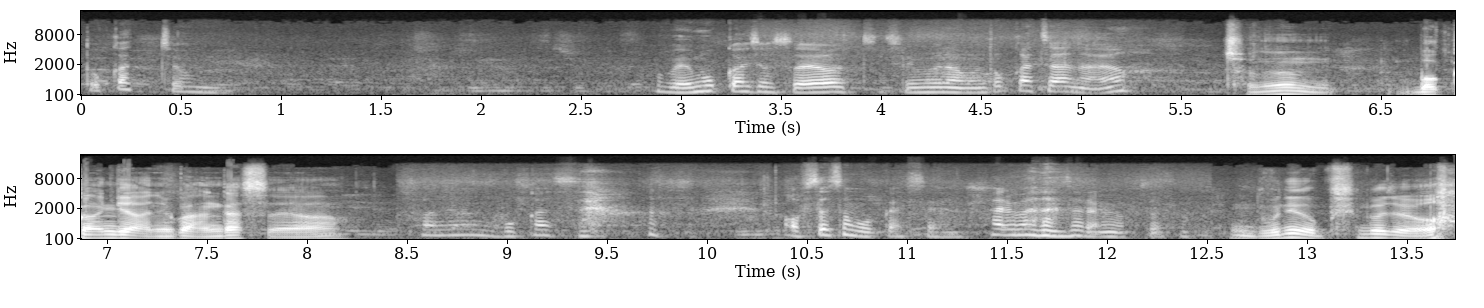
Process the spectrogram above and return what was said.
똑같죠. 왜 못 가셨어요? 질문하면 똑같지 않아요? 저는 못 간 게 아니고 안 갔어요. 저는 못 갔어요. 없어서 못 갔어요. 할 만한 사람이 없어서. 눈이 높으신 거죠.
